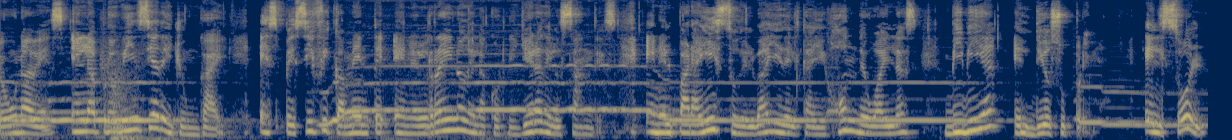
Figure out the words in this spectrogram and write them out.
Una vez en la provincia de Yungay, específicamente en el reino de la cordillera de los Andes, en el paraíso del valle del callejón de Huaylas, vivía el dios supremo, el sol,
